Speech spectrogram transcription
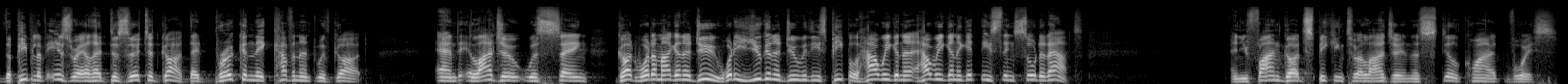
the people of Israel had deserted God, they'd broken their covenant with God. And Elijah was saying, God, what am I going to do? What are you going to do with these people? How are we going to, how are we going to get these things sorted out? And you find God speaking to Elijah in this still, quiet voice.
